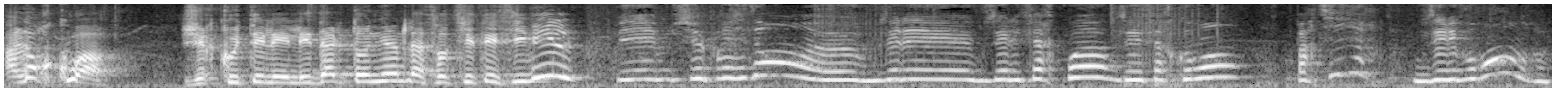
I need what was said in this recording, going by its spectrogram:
Alors quoi J'ai recruté les, les daltoniens de la société civile? Mais monsieur le président, euh, vous, allez, vous allez faire quoi? Vous allez faire comment? Partir Vous allez vous rendre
